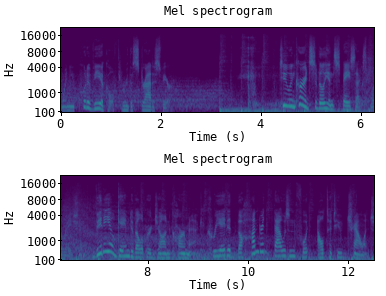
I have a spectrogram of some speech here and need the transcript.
when you put a vehicle through the stratosphere. To encourage civilian space exploration, video game developer John Carmack created the 100,000 foot altitude challenge.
